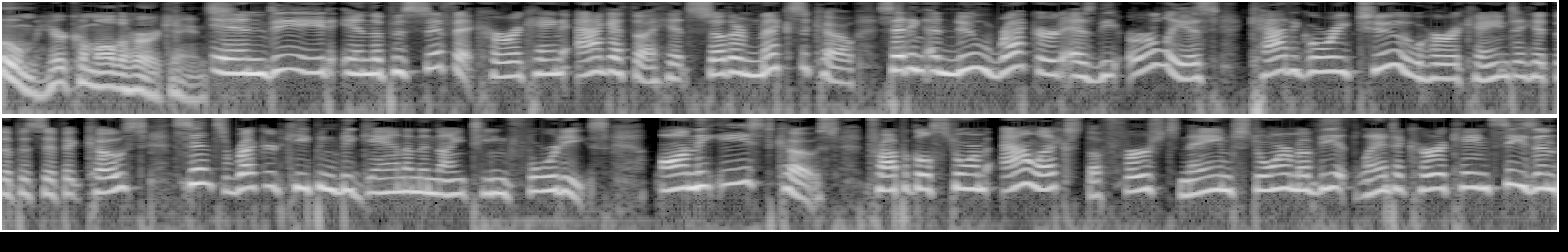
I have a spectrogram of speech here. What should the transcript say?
boom, here come all the hurricanes. Indeed. In the Pacific, Hurricane Agatha hit southern Mexico, setting a new record as the earliest Category 2 hurricane to hit the Pacific coast since record keeping began in the 1940s. On the East Coast, Tropical Storm Alex, the first named storm of the Atlantic hurricane season,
